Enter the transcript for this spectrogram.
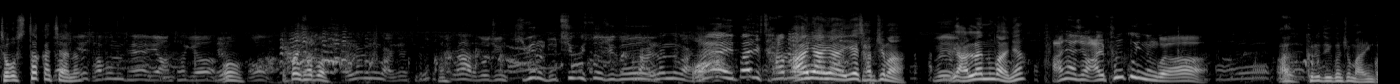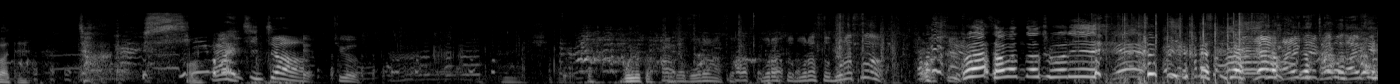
저거 스탁 같지 않아? 얘 잡으면 돼 얘 안타기야 어. 어. 빨리 잡아. 안 낳는 거 아니야 지금? 야 너 지금 기회를 놓치고 있어 지금 안 낳는 거 아니야? 아이 빨리 잡아 아니 아니야 얘 잡지 마. 왜? 얘 알 낳는 거 아니야? 아니야 지금 알 품고 있는 거야 아 그래도 이건 좀 아닌 것 같아. 아 진짜 지금 몰렸다. 내가 몰아놨어 몰았어 몰았어 몰았어 와 잡았다 주원이. 야 날개를 잡아 날개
